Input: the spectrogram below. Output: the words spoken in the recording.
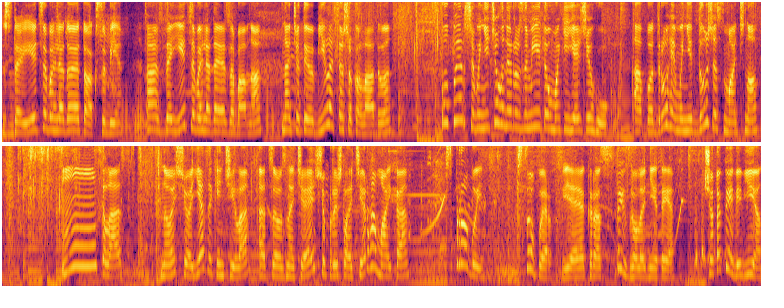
Здається, виглядає так собі. А здається, виглядає забавно, наче ти об'їлася шоколаду. По-перше, ви нічого не розумієте у макіяжі губ. А по-друге, мені дуже смачно. Ммм, клас. Ну що, я закінчила, а це означає, що прийшла черга Майка. Спробуй. Супер! Я якраз встиг зголодніти. Що таке, Вів'єн?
